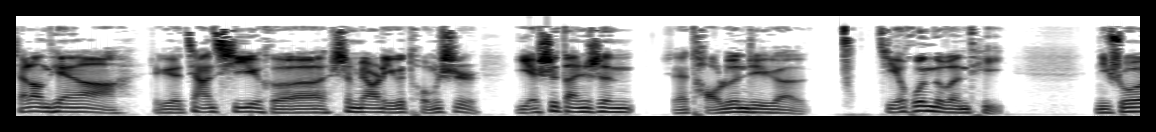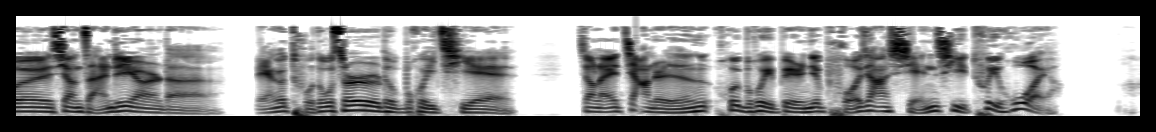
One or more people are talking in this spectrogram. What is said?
前两天啊，这个佳期和身边的一个同事也是单身，在讨论这个结婚的问题。你说像咱这样的，连个土豆丝儿都不会切，将来嫁了人会不会被人家婆家嫌弃退货呀？啊！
